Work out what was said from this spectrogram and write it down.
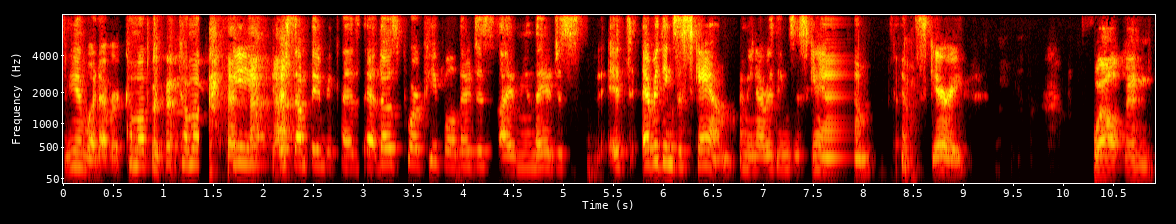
know whatever come up come up or something because those poor people they're just i mean they're just it's everything's a scam. I mean everything's a scam. It's scary. Well and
